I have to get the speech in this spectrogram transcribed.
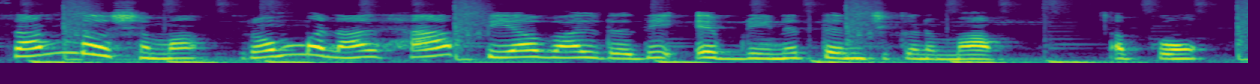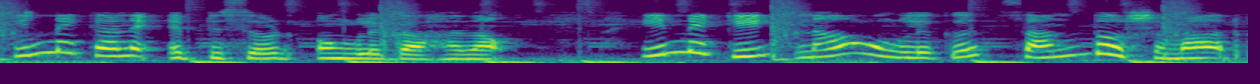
சந்தோஷமாக ரொம்ப நாள் ஹாப்பியாக வாழ்கிறது எப்படின்னு தெரிஞ்சுக்கணுமா? அப்போ இன்றைக்கான எபிசோட் உங்களுக்காக தான். இன்றைக்கி நான் உங்களுக்கு சந்தோஷமாக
